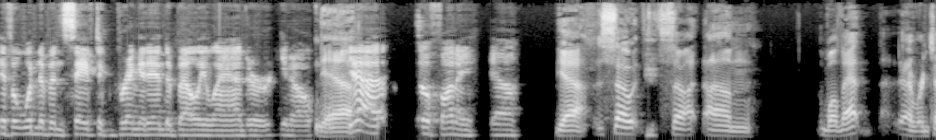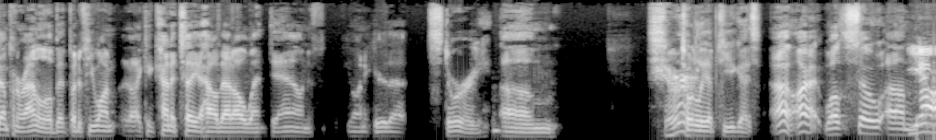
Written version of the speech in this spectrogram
if it wouldn't have been safe to bring it into belly land or you know Yeah. yeah, so funny yeah Yeah. So, so, um, well, that uh, we're jumping around a little bit, but if you want, I can kind of tell you how that all went down. If, if you want to hear that story, um, sure. totally up to you guys. Oh, all right. Well, so, um, yeah,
